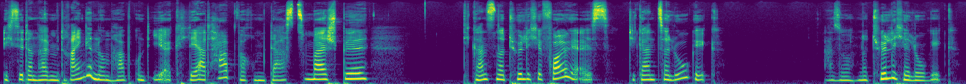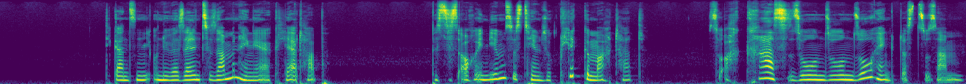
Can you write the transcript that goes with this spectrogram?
ich sie dann halt mit reingenommen habe und ihr erklärt habe, warum das zum Beispiel die ganz natürliche Folge ist, die ganze Logik. Also natürliche Logik die ganzen universellen Zusammenhänge erklärt habe. Bis es auch in ihrem System so Klick gemacht hat. So, ach krass, so und so und so hängt das zusammen.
